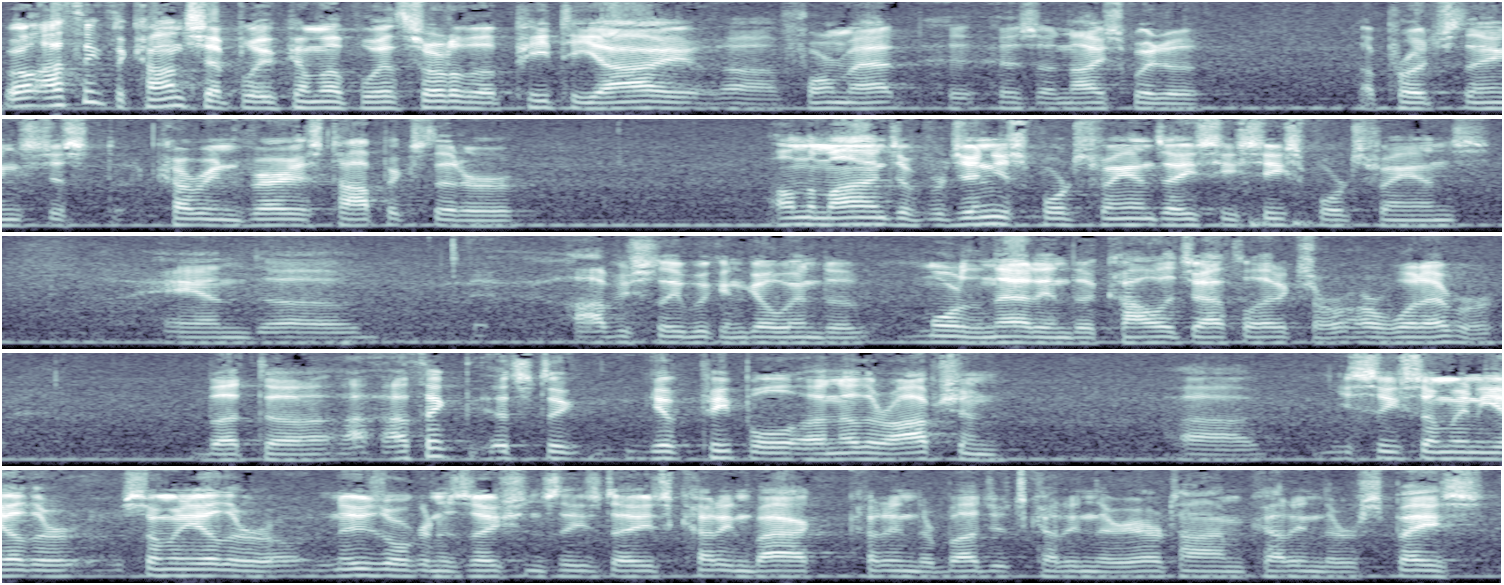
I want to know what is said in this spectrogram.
Well, I think the concept we've come up with, sort of a PTI uh, format, is a nice way to approach things, just covering various topics that are on the minds of Virginia sports fans, ACC sports fans, and uh, obviously we can go into more than that into college athletics or, or whatever. But uh, I, I, think it's to give people another option. Uh, you see so many other so many other news organizations these days cutting back, cutting their budgets, cutting their airtime, cutting their space,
